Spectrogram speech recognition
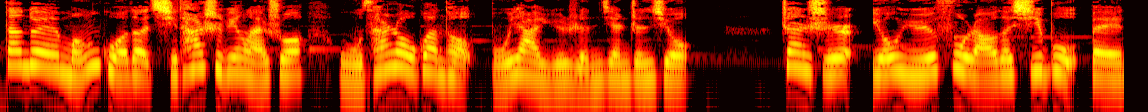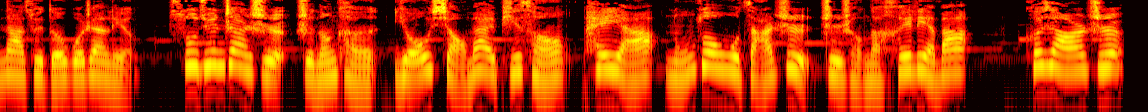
但对盟国的其他士兵来说，午餐肉罐头不亚于人间珍馐。战时，由于富饶的西部被纳粹德国占领，苏军战士只能啃由小麦皮层、胚芽、农作物杂质制成的黑列巴，可想而知，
